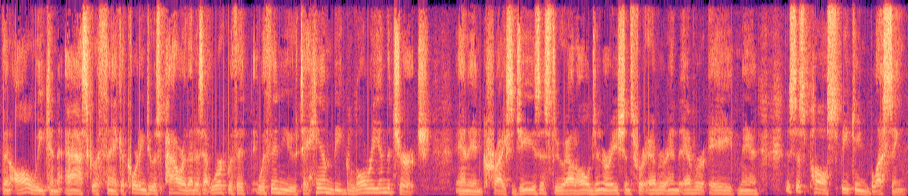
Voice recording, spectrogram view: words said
than all we can ask or think, according to his power that is at work with it, within you, to him be glory in the church and in Christ Jesus throughout all generations, forever and ever. Amen. This is Paul speaking blessing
